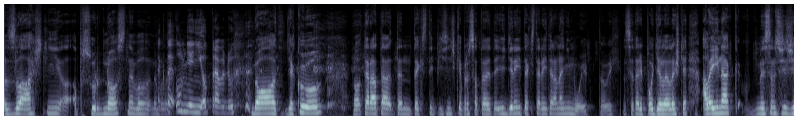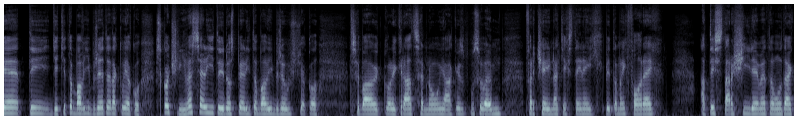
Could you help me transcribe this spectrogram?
zvláštní absurdnost, nebo... nebo tak to je umění opravdu. No, děkuju. No teda ta, ten text té písničky to je jediný text, který teda není můj, to bych se tady podělil ještě, ale jinak myslím si, že ty děti to baví, protože to je takový jako skočný, veselý, ty dospělí to baví, protože už jako třeba kolikrát se mnou nějakým způsobem frčej na těch stejných pitomých forech a ty starší, dejme tomu, tak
